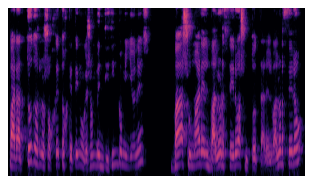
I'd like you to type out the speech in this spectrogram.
para todos los objetos que tengo, que son 25 millones, va a sumar el valor 0 a su total. El valor 0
